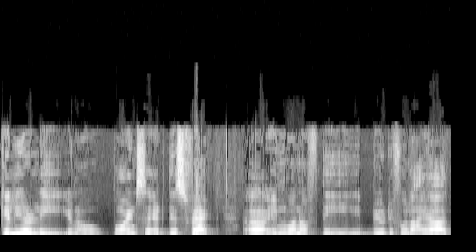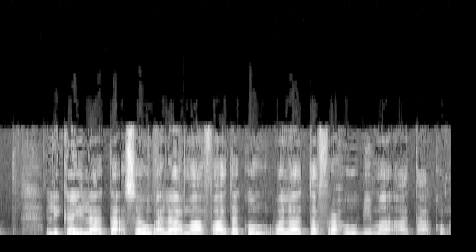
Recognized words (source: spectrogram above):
clearly, you know, points at this fact uh, in one of the beautiful ayat, لِكَيْ لَا تَأْسَوْا عَلَى مَا فَاتَكُمْ وَلَا تَفْرَحُوا بِمَا آتَاكُمْ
